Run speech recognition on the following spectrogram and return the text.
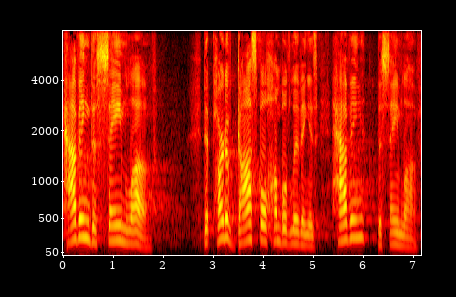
Having the same love. That part of gospel humbled living is having the same love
